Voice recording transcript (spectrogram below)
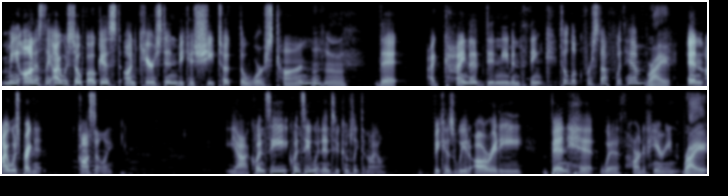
me, honestly, I was so focused on Kirsten because she took the worst turn Mm-hmm. that I kind of didn't even think to look for stuff with him. Right. And I was pregnant constantly. Yeah, Quincy Quincy went into complete denial because we had already been hit with hard of hearing Right.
